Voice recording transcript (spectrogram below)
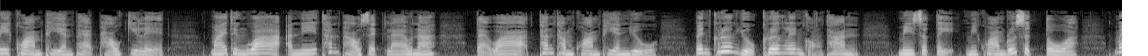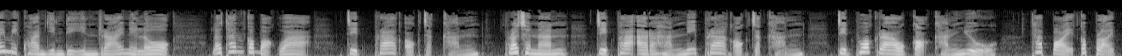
มีความเพียรแผดเผากิเลส หมายถึงว่าอันนี้ท่านเผาเสร็จแล้วนะ แต่ว่าท่านทำความเพียรอยู่ เป็นเครื่องอยู่เครื่องเล่นของท่าน มีสติมีความรู้สึกตัว ไม่มีความยินดีอินร้ายในโลก แล้วท่านก็บอกว่า จิตพรากออกจากขัน เพราะฉะนั้น จิตพระอรหันต์นี่พรากออกจากขัน จิตพวกเราเกาะขันอยู่ ถ้าปล่อยก็ปล่อยแ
